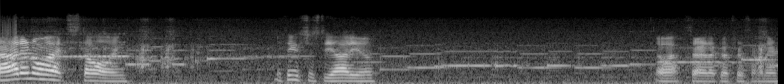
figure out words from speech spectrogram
I don't know why it's stalling. I think it's just the audio. Oh, sorry, I let go for a second there.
